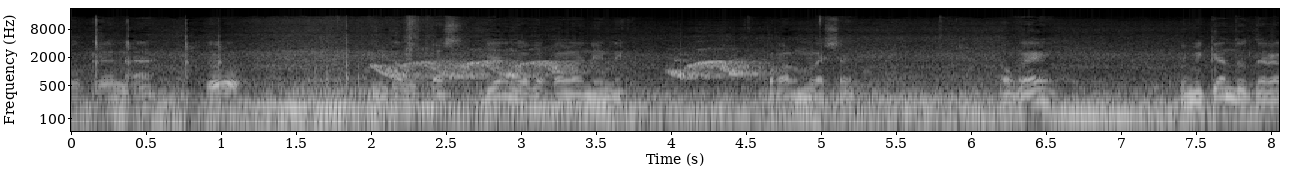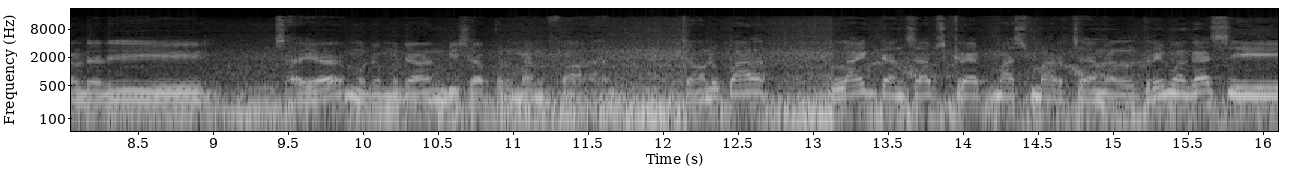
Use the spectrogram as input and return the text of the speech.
oke nah tuh ini kalau pas dia nggak bakalan ini bakal meleset Oke, demikian tutorial dari saya. Mudah-mudahan bisa bermanfaat. Jangan lupa like dan subscribe Mas Mar Channel. Terima kasih.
